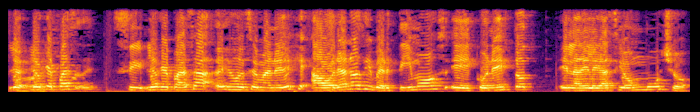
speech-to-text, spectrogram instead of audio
Lo, que pasa, sí, lo que pasa, eh, José Manuel, es que ahora nos divertimos eh, con esto en la delegación mucho.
